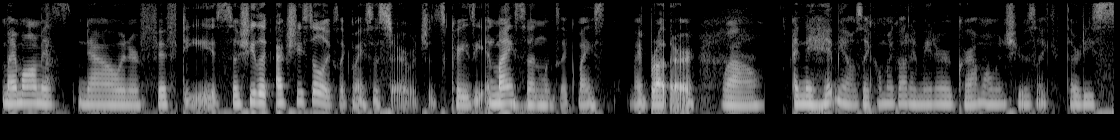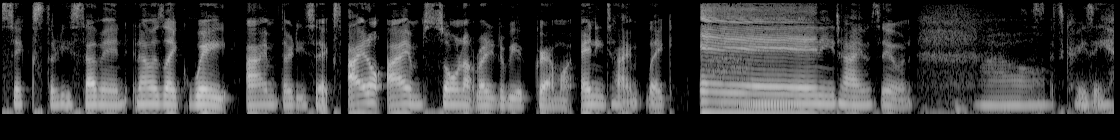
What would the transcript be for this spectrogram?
my mom is now in her fifties, so she look actually still looks like my sister, which is crazy. And my son looks like my my brother. Wow. And they hit me. I was like, oh my god, I made her a grandma when she was like 36, 37. and I was like, wait, I'm thirty six. I don't. I am so not ready to be a grandma anytime, like anytime soon. Wow. It's crazy.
